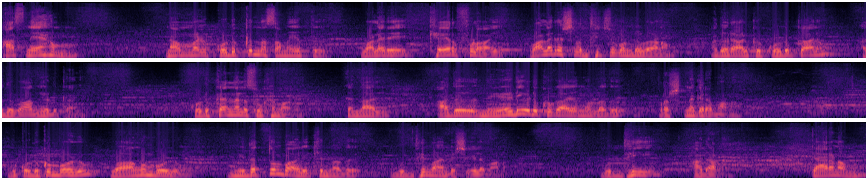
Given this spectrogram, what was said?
ആ സ്നേഹം നമ്മൾ കൊടുക്കുന്ന സമയത്ത് വളരെ കെയർഫുള്ളായി വളരെ ശ്രദ്ധിച്ചുകൊണ്ട് വേണം അതൊരാൾക്ക് കൊടുക്കാനും അത് വാങ്ങിയെടുക്കാനും. കൊടുക്കാൻ നല്ല സുഖമാണ്. എന്നാൽ അത് നേടിയെടുക്കുക എന്നുള്ളത് പ്രശ്നകരമാണ്. അത് കൊടുക്കുമ്പോഴും വാങ്ങുമ്പോഴും മിതത്വം പാലിക്കുന്നത് ബുദ്ധിമാന്റെ ശീലമാണ്. ബുദ്ധി അതാണ്. കാരണം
